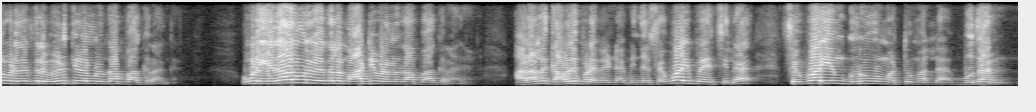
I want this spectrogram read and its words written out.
ஒரு விதத்தில் வீழ்த்திடணும் தான் பார்க்குறாங்க. உங்களை ஏதாவது ஒரு விதத்தில் மாற்றி விடலும் தான் பார்க்குறாங்க. ஆனாலும் கவலைப்பட வேண்டாம். இந்த செவ்வாய் பயிற்சியில் செவ்வாயும் குருவும் மட்டுமல்ல புதன்.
